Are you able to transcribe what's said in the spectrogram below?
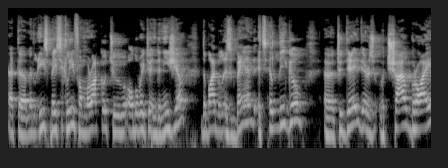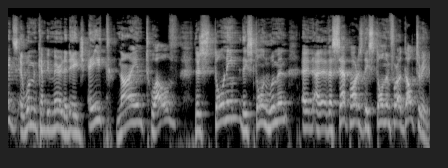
at the Middle East, basically from Morocco to all the way to Indonesia. The Bible is banned; it's illegal. Uh, today, there's child brides. A woman can be married at age 8, 9, 12. There's stoning. They stone women. And uh, the sad part is they stone them for adultery.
